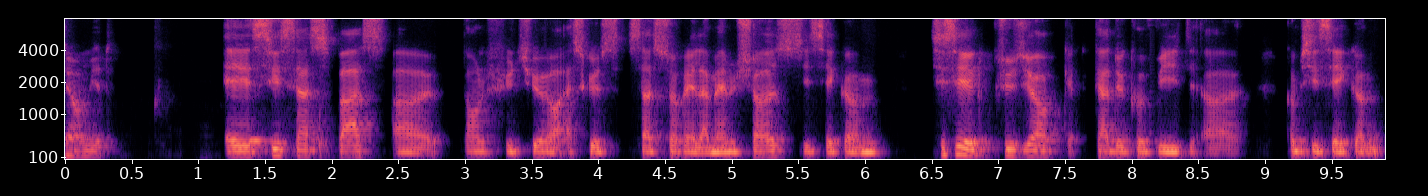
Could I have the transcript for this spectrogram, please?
Mieux. Et si ça se passe euh, dans le futur, est-ce que ça serait la même chose si c'est comme si c'est plusieurs cas de Covid, euh, comme si c'est comme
